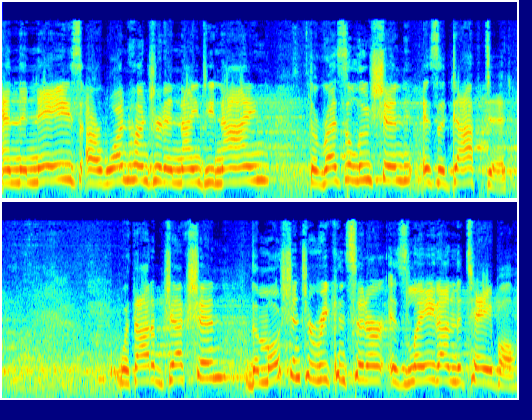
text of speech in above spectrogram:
and the nays are 199. The resolution is adopted. Without objection, the motion to reconsider is laid on the table.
